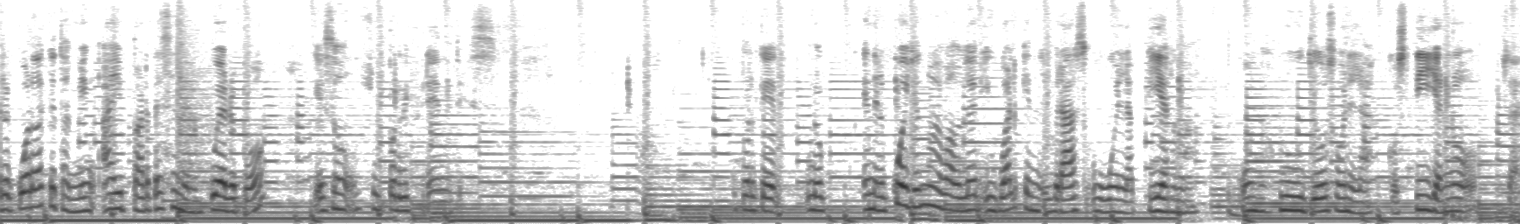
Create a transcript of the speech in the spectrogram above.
Recuerda que también hay partes en el cuerpo que son súper diferentes porque en el cuello no me va a doler igual que en el brazo o en la pierna o en los glúteos o en la costilla, no, o sea,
